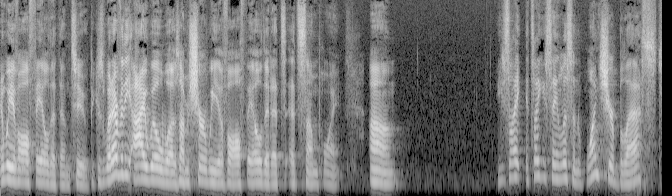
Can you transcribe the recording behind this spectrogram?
And we have all failed at them too, because whatever the I will was, I'm sure we have all failed it at, at some point. Um, he's like, it's like he's saying, listen, once you're blessed,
